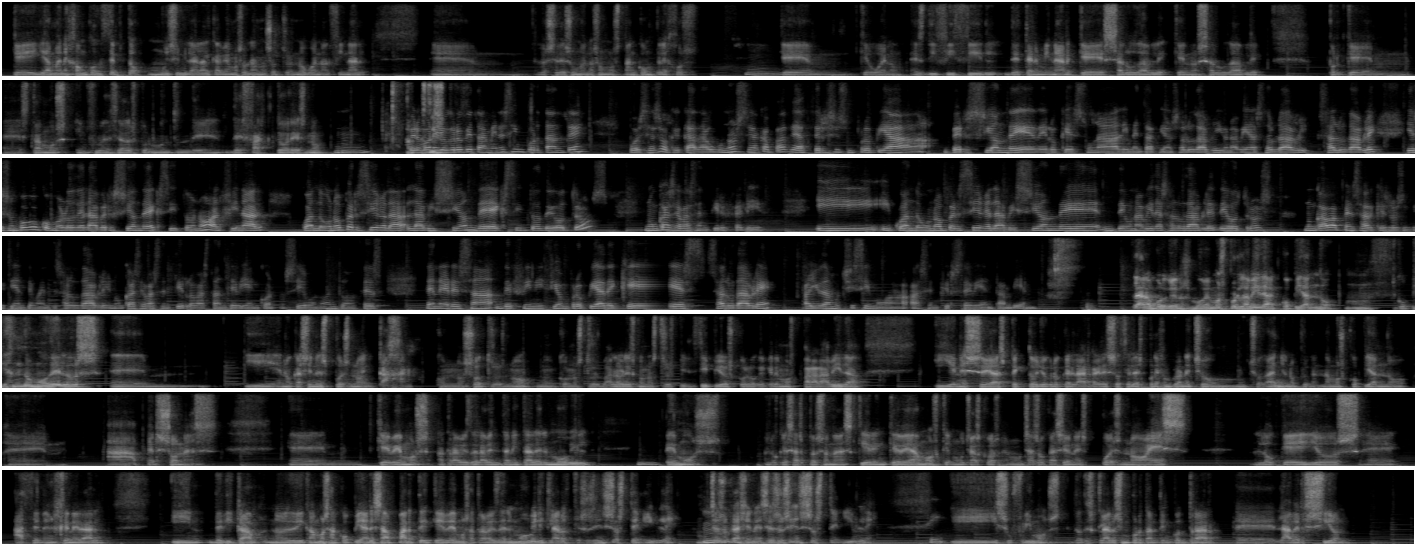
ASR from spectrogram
que ella maneja un concepto muy similar al que habíamos hablado nosotros, ¿no? Bueno, al final. Eh, los seres humanos somos tan complejos mm. que, bueno, es difícil determinar qué es saludable, qué no es saludable, porque mm, estamos influenciados por un montón de, factores, ¿no? Mm. Pero bueno, yo creo que también es importante, pues eso, que cada uno sea capaz de hacerse su propia versión de, lo que es una alimentación saludable y una vida saludable, saludable. Y es un poco como lo de la versión de éxito, ¿no? Al final, cuando uno persigue la visión de éxito de otros, nunca se va a sentir feliz. Y, cuando uno persigue la visión de, una vida saludable de otros, nunca va a pensar que es lo suficientemente saludable y nunca se va a sentirlo bastante bien consigo, ¿no? Entonces, tener esa definición propia de qué es saludable ayuda muchísimo a, sentirse bien también. Claro, porque nos movemos por la vida copiando, mm, copiando modelos eh, y en ocasiones pues no encajan con nosotros, ¿no? con nuestros valores, con nuestros principios, con lo que queremos para la vida. Y en ese aspecto yo creo que las redes sociales, por ejemplo, han hecho mucho daño, ¿no? porque andamos copiando eh, a personas eh, que vemos a través de la ventanita del móvil, mm. vemos lo que esas personas quieren que veamos, que en muchas, cosas, en muchas ocasiones pues no es lo que ellos eh, hacen en general y nos dedicamos a copiar esa parte que vemos a través del móvil y claro, es que eso es insostenible. En muchas mm. ocasiones eso es insostenible y sufrimos. Entonces, claro, es importante encontrar eh, la versión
